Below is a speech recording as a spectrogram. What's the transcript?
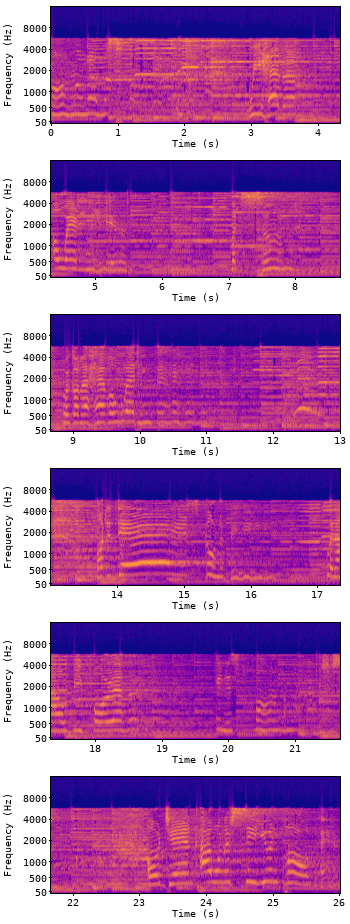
arms. We had a, a wedding here, but soon we're gonna have a wedding there. What a day it's gonna be when I'll be forever in his arms. Oh, Jan, I want to see you and Paul there,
